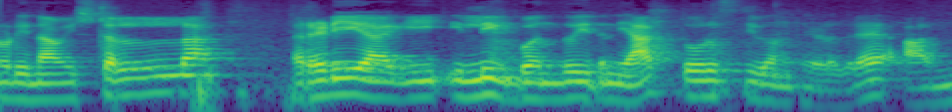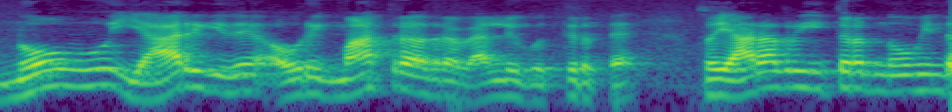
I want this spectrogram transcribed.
ನೋಡಿ ನಾವು ಇಷ್ಟೆಲ್ಲ ರೆಡಿಯಾಗಿ ಇಲ್ಲಿಗೆ ಬಂದು ಇದನ್ನು ಯಾಕೆ ತೋರಿಸ್ತೀವಿ ಅಂತ ಹೇಳಿದ್ರೆ ಆ ನೋವು ಯಾರಿಗಿದೆ ಅವ್ರಿಗೆ ಮಾತ್ರ ಅದರ ವ್ಯಾಲ್ಯೂ ಗೊತ್ತಿರುತ್ತೆ. ಸೊ ಯಾರಾದರೂ ಈ ಥರದ ನೋವಿಂದ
